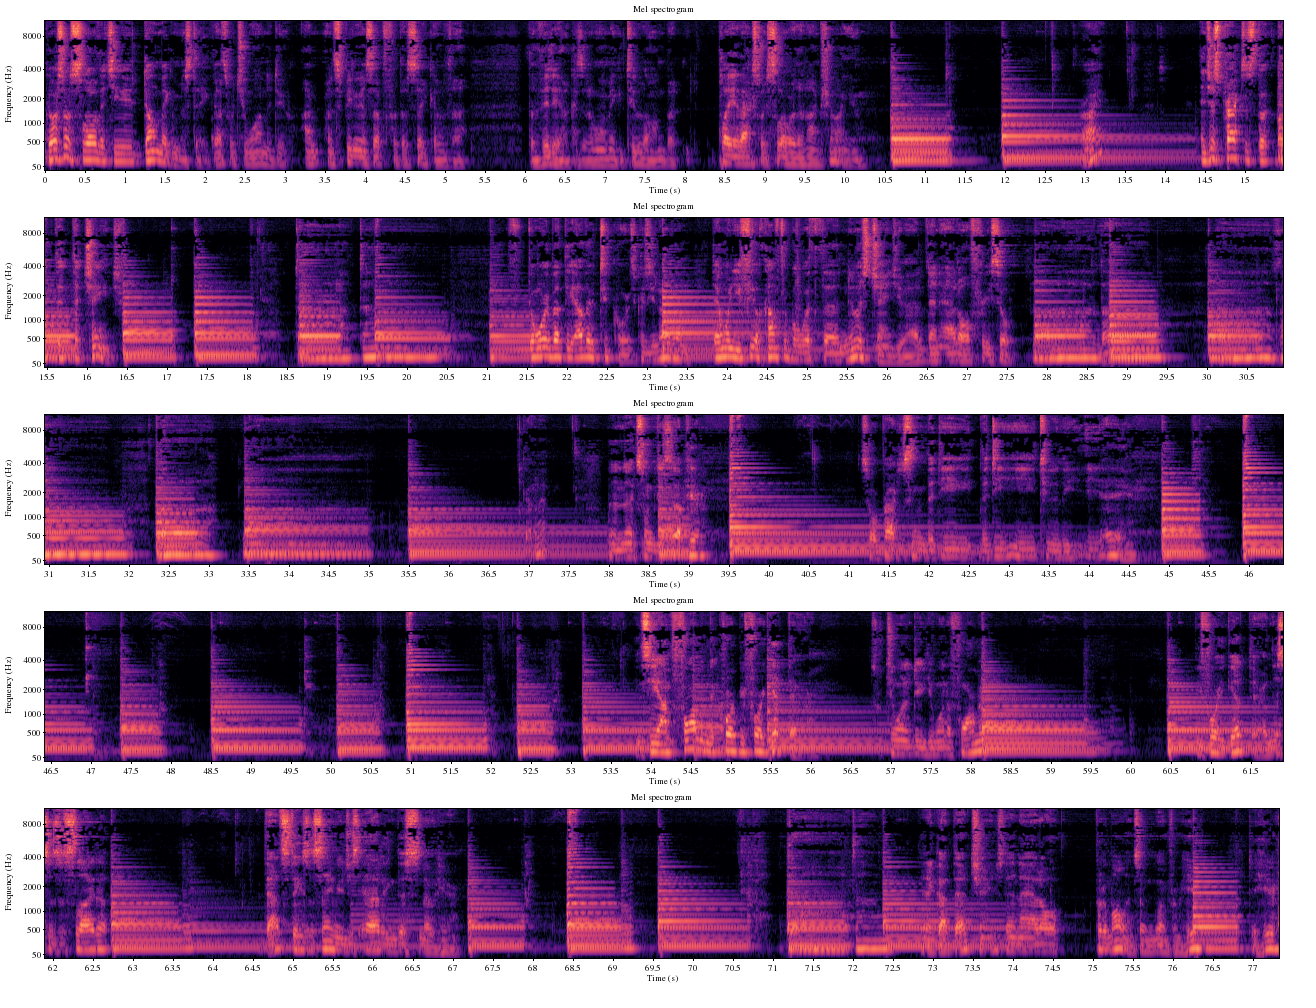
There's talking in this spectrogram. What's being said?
Go so slow that you don't make a mistake. That's what you want to do. I'm, I'm speeding this up for the sake of the, the video because I don't want to make it too long, but play it actually slower than I'm showing you. All right? And just practice the, the, the, the change. Don't worry about the other two chords because you know them. Then when you feel comfortable with the newest change you add, then add all three. So, la, la, next one gets up here. So we're practicing the D, the DE to the EA. And see, I'm forming the chord before I get there. That's what you want to do. You want to form it before you get there. And this is a slide up. That stays the same. You're just adding this note here. Got that changed, then I had all put them all in. So I'm going from here to here.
